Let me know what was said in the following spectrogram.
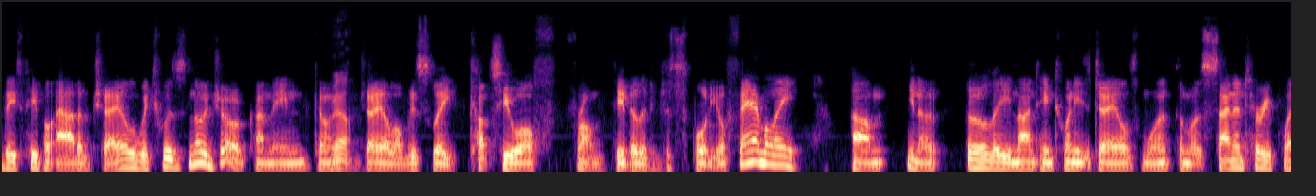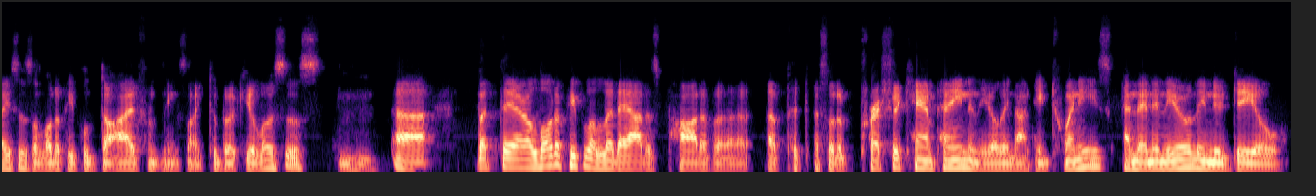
these people out of jail, which was no joke. I mean, going yeah. to jail obviously cuts you off from the ability to support your family. Um, you know, early 1920s jails weren't the most sanitary places. A lot of people died from things like tuberculosis. Mm-hmm. Uh, but there are a lot of people are let out as part of a, a, a, sort of pressure campaign in the early 1920s. And then in the early New Deal,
